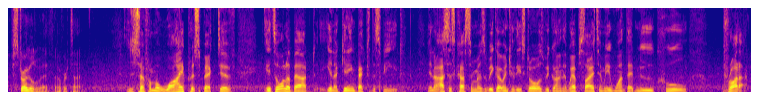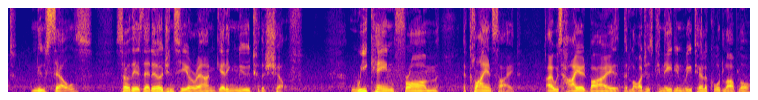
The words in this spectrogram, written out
have struggled with over time. So, from a why perspective, it's all about you know getting back to the speed. You know, us as customers, we go into these stores, we go on their websites, and we want that new cool product new cells. So there's that urgency around getting new to the shelf. We came from a client side. I was hired by the largest Canadian retailer called Loblaw,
